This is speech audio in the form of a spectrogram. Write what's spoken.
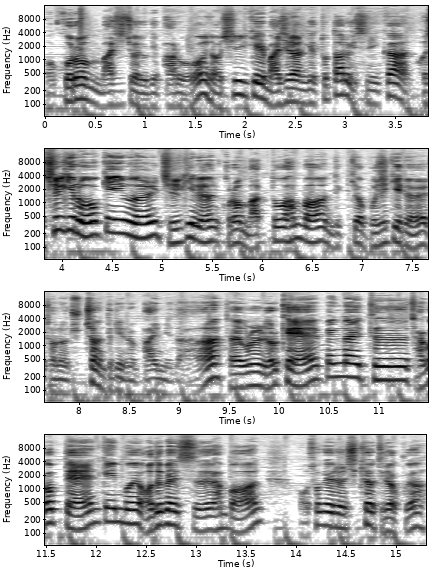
어, 그런 맛이죠. 이게 바로 어, 실기의 맛이라는 게 또 따로 있으니까 어, 실기로 게임을 즐기는 그런 맛도 한번 느껴보시기를 저는 추천드리는 바입니다. 자 오늘 이렇게 백라이트 작업된 게임보이 어드밴스 한번 어, 소개를 시켜드렸고요.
